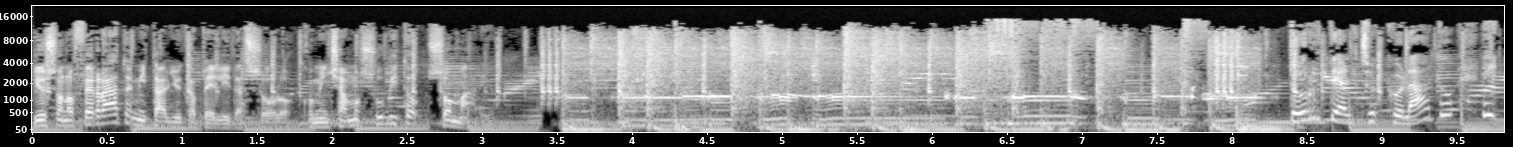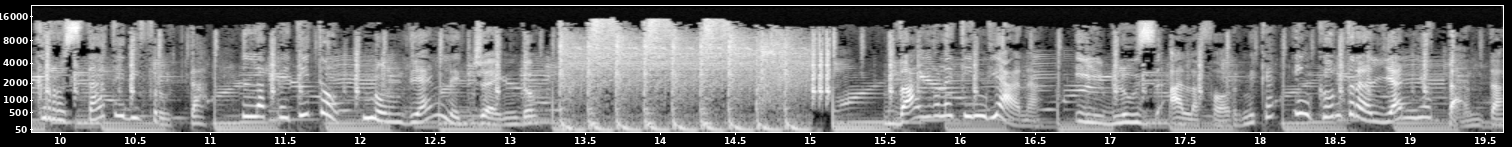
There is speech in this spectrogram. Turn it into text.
Io sono Ferrato e mi taglio i capelli da solo. Cominciamo subito, sommario. Torte al cioccolato e crostate di frutta. L'appetito non viene leggendo. Violet Indiana, il blues alla formica incontra gli anni Ottanta.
